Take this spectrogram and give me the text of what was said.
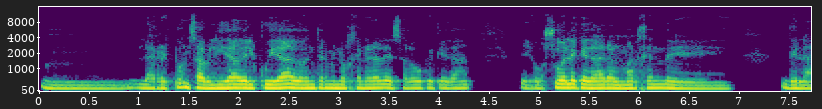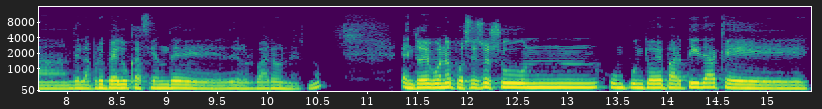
mm, la responsabilidad del cuidado en términos generales es algo que queda eh, o suele quedar al margen de, la, propia educación de, los varones. Entonces, bueno, pues eso es un, punto de partida que,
